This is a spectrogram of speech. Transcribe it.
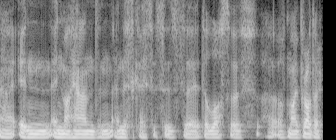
uh, in in my hand, and in this case, this is the the loss of uh, of my brother.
